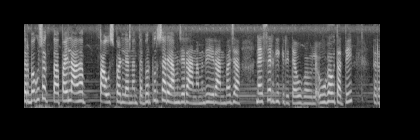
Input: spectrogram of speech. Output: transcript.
तर बघू शकता पहिला पाऊस पडल्यानंतर भरपूर साऱ्या म्हणजे रानामध्ये रानभाज्या नैसर्गिकरित्या उगवल्या उगवतात ती. तर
